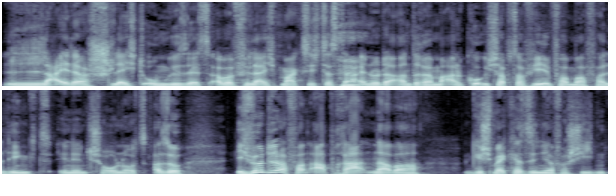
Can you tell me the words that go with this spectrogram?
leider schlecht umgesetzt, aber vielleicht mag sich das ja. der ein oder andere mal angucken. Ich habe es auf jeden Fall mal verlinkt in den Show Notes. Also ich würde davon abraten, aber Geschmäcker sind ja verschieden.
